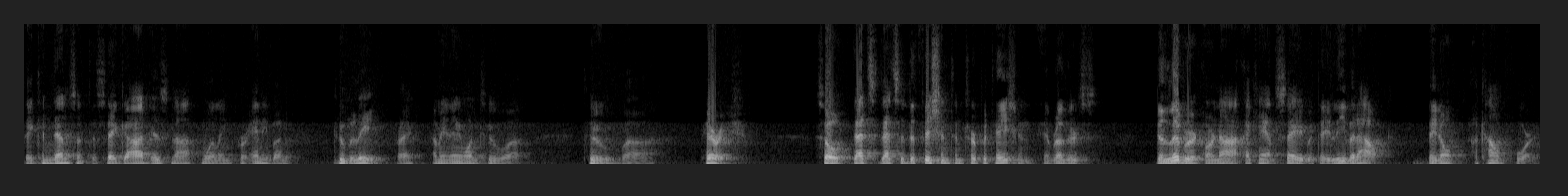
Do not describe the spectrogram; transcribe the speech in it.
They condense it to say God is not willing for anyone to believe, right? I mean, anyone to uh, to uh, perish. So that's that's a deficient interpretation. Whether it's deliberate or not, I can't say, but they leave it out. They don't account for it.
